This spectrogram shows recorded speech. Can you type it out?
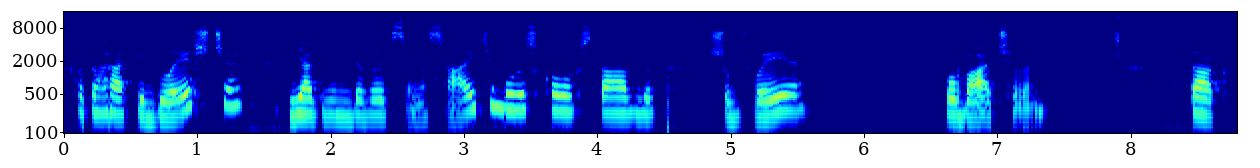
фотографій ближче, як він дивився на сайті, обов'язково вставлю, щоб ви побачили. Так,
